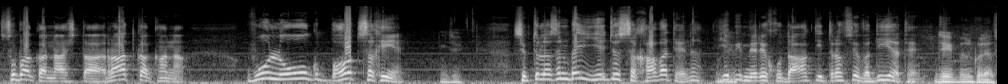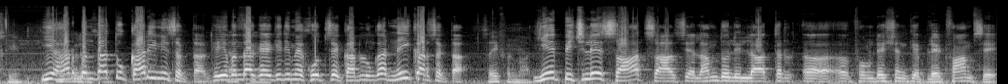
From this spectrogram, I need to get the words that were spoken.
सुबह का नाश्ता रात का खाना वो लोग बहुत सखी हैं। जी। सिफ्तुल हसन भाई ये जो सखावत है ना ये भी मेरे खुदा की तरफ़ से वदीयत है। जी बिल्कुल ऐसे। ये हर बंदा तो कर ही नहीं सकता कि ये बंदा कहे कि जी मैं खुद से कर लूँगा नहीं कर सकता। सही फरमा ये पिछले सात साल से अल्हम्दुलिल्लाह अतर अ, फाउंडेशन के प्लेटफार्म से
